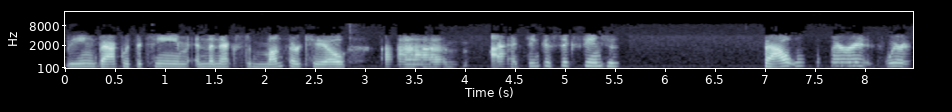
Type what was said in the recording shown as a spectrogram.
being back with the team in the next month or two. Um, I think a six games is about where it where it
